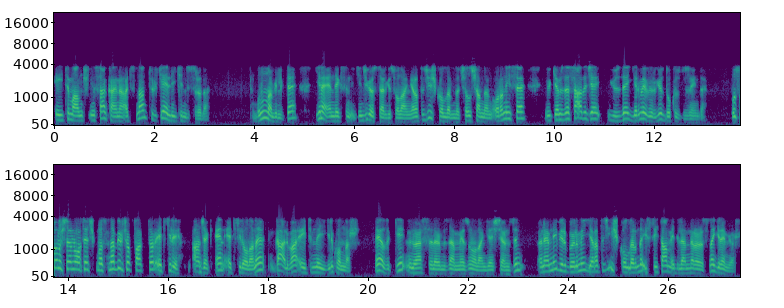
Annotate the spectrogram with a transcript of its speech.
eğitim almış insan kaynağı açısından Türkiye 52. sırada. Bununla birlikte yine endeksin ikinci göstergesi olan yaratıcı iş kollarında çalışanların oranı ise ülkemizde sadece %20,9 düzeyinde. Bu sonuçların ortaya çıkmasına birçok faktör etkili. Ancak en etkili olanı galiba eğitimle ilgili konular. Ne yazık ki üniversitelerimizden mezun olan gençlerimizin önemli bir bölümü yaratıcı iş kollarında istihdam edilenler arasına giremiyor.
